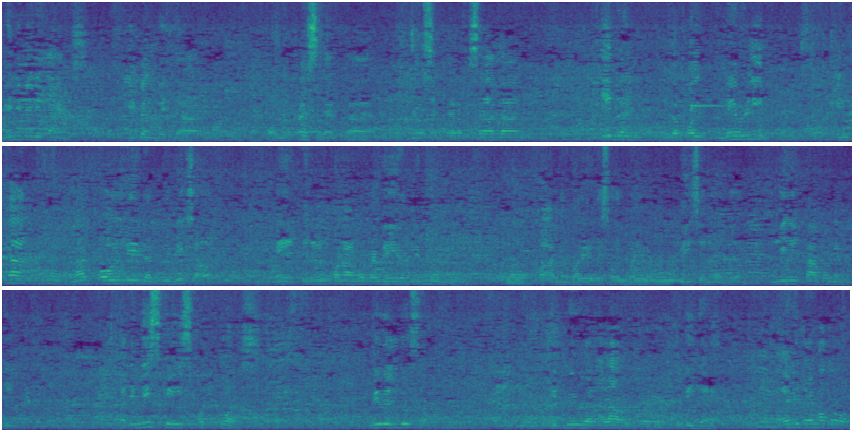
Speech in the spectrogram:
Many, many times. Even with the former President uh, Joseph Estrada, even to the point, Mayor Lim. In fact, not only that we reach out, may tinanong pa nga ako kay Mayor Lim uh, paano mariresolve yung peace and order. Humingi pa ako ng tip. But in this case, of course, we will do so. if we were allowed to, to be there. Every time ako,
